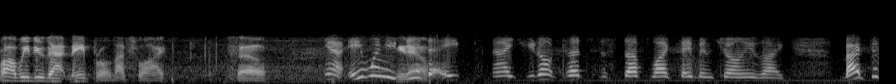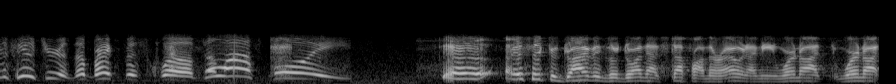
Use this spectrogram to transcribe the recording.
Well, we do that in April. That's why. So. Yeah, even when you, You did know. the 80s night, you don't touch the stuff like they've been showing you, like Back to the Future, The Breakfast Club, The Lost Boys. Yeah, I think the drive-ins are doing that stuff on their own. I mean, we're not, we're not.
